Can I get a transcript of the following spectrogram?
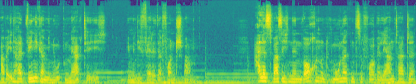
Aber innerhalb weniger Minuten merkte ich, wie mir die Fälle davonschwammen. Alles, was ich in den Wochen und Monaten zuvor gelernt hatte,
